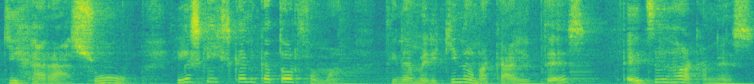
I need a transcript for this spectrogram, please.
και η χαρά σου, λες και έχεις κάνει κατόρθωμα. Την Αμερική να ανακάλυπτες, έτσι δεν θα έκανες.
